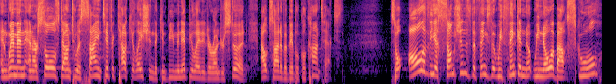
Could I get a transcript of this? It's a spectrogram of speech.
and women and our souls down to a scientific calculation that can be manipulated or understood outside of a biblical context. So, all of the assumptions, the things that we think and we know about school,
